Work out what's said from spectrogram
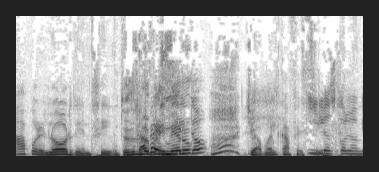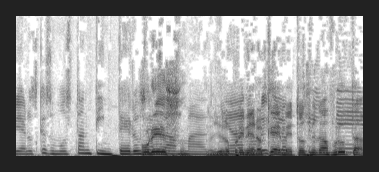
Ah, por el orden, sí. Entonces, lo primero- cafecito, ¡ah! Yo amo el cafecito. Y los colombianos que somos tan tinteros Por en eso. la No, yo lo primero que meto es una fruta.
